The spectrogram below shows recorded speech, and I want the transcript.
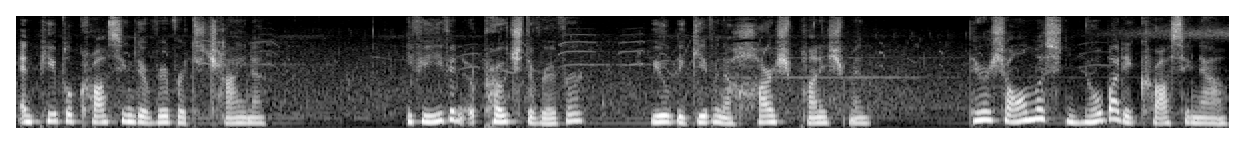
and people crossing the river to China. If you even approach the river, you'll be given a harsh punishment. There's almost nobody crossing now.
